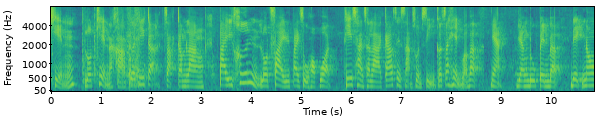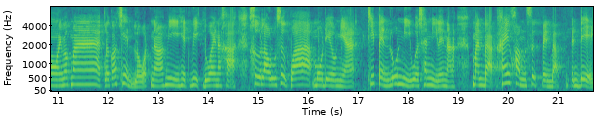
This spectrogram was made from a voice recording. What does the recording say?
เข็นรถเข็นนะคะ เพื่อที่จะกำลังไปขึ้นรถไฟไปสู่ฮอกวอตส์ที่ชานชาลา9เศษ3ส่วน4ก็จะเห็นว่าแบบเนี่ย ยังดูเป็นแบบเด็กน้อยมากๆ แล้วก็เข็นรถนะ มีเฮดวิกด้วยนะคะ คือเรารู้สึกว่าโมเดลเนี้ยที่เป็นรุ่นนี้เวอร์ชันนี้เลยนะ มันแบบให้ความรู้สึกเป็นแบบเป็นเด็ก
